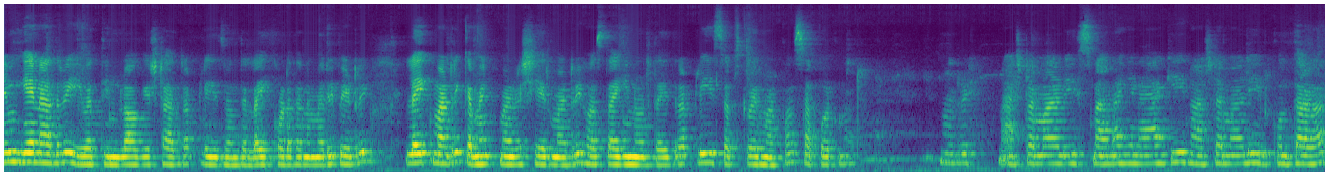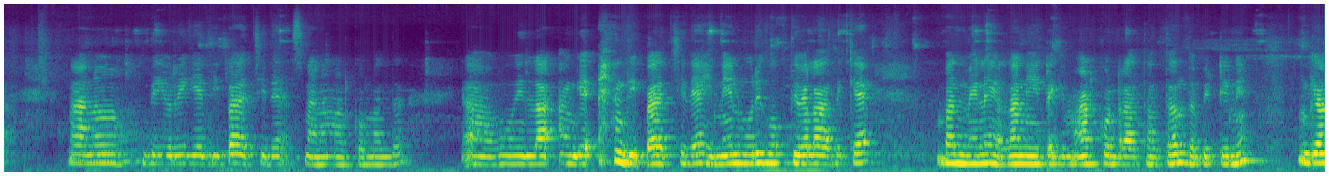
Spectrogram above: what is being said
ನಿಮ್ಗೇನಾದರೂ ಇವತ್ತಿನ ಬ್ಲಾಗ್ ಇಷ್ಟ ಆದ್ರೆ ಪ್ಲೀಸ್ ಒಂದು ಲೈಕ್ ಕೊಡೋದನ್ನು ಮರಿಬೇಡ್ರಿ. ಲೈಕ್ ಮಾಡಿರಿ ಕಮೆಂಟ್ ಮಾಡಿರಿ ಶೇರ್ ಮಾಡಿರಿ, ಹೊಸದಾಗಿ ನೋಡ್ತಾ ಇದ್ರೆ ಪ್ಲೀಸ್ ಸಬ್ಸ್ಕ್ರೈಬ್ ಮಾಡ್ಕೊಂಡು ಸಪೋರ್ಟ್ ಮಾಡಿರಿ. ನೋಡಿರಿ, ನಾಷ್ಟ ಮಾಡಿ, ಸ್ನಾನ ಗಿನ ಆಗಿ ನಾಷ್ಟ ಮಾಡಿ ಇಲ್ಲಿ ಕುಂತಾಳ. ನಾನು ದೇವರಿಗೆ ದೀಪ ಹಚ್ಚಿದೆ, ಸ್ನಾನ ಮಾಡ್ಕೊಂಬಂದು ಇಲ್ಲ, ಹಂಗೆ ದೀಪ ಹಚ್ಚಿದೆ. ಇನ್ನೇನು ಊರಿಗೆ ಹೋಗ್ತೀವಲ್ಲ ಅದಕ್ಕೆ ಬಂದ ಮೇಲೆ ಎಲ್ಲ ನೀಟಾಗಿ ಮಾಡ್ಕೊಂಡ್ರೆ ಅಂತಂದು ಬಿಟ್ಟಿನಿ. ಈಗ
